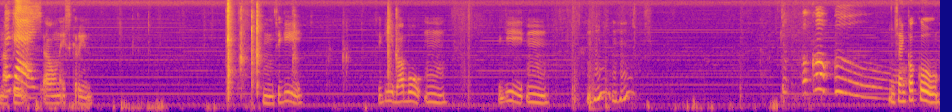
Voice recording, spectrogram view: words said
na case. Oh, na screen. Hmm, sige. Sige, babo. Hmm. Sige, hmm. Mhm, mhm. Minsan Coco.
